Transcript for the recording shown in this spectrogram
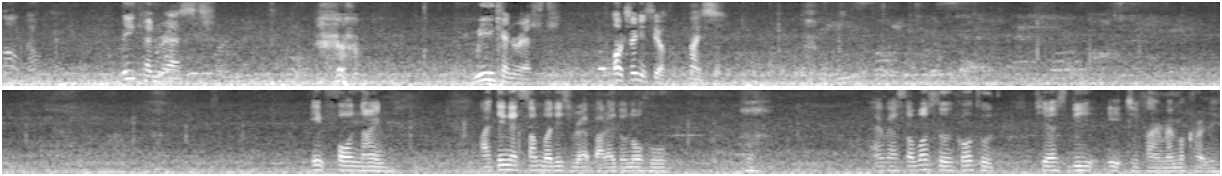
Oh no. We can rest. We can rest. Oh, train is here. Nice. Eight four nine. I think it's somebody's rep, but I don't know who. and we're supposed to go to TSD 8 if I remember correctly.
